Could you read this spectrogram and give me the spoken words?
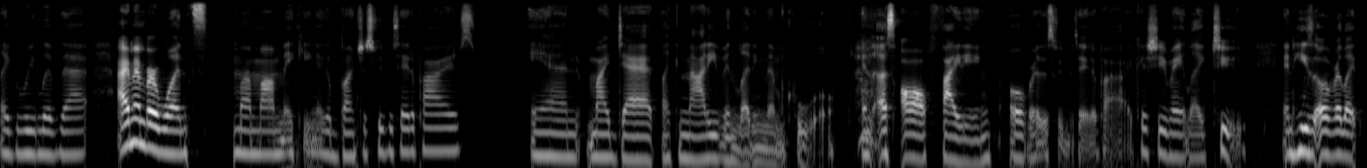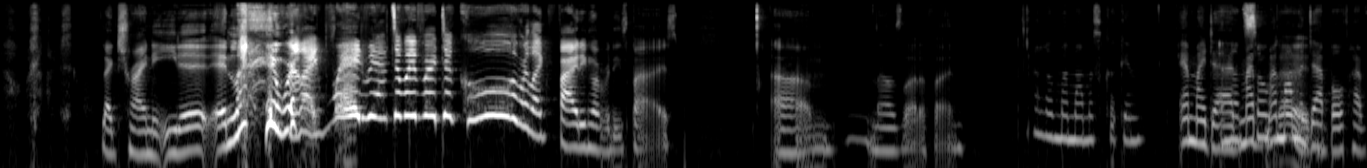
like relive that. I remember once my mom making like a bunch of sweet potato pies and my dad like not even letting them cool and us all fighting over the sweet potato pie because she made like two and he's over like like trying to eat it and like we're like wait we have to wait for it to cool. And we're like fighting over these pies. Um that was a lot of fun. I love my mama's cooking and my dad. that's My, so my mom and dad both have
